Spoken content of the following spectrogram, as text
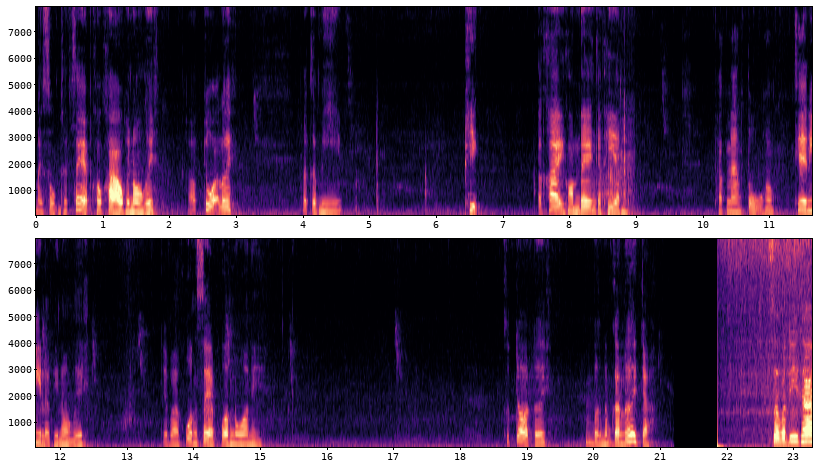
ไม่สมแซ่บๆขาวๆพี่น้องเลยขาวจั่วเลย แล้วก็มีพริกตะไคร้หอมแดงกระเทียมผักนางตู่เขาแค่นี้แหละพี่น้องเลยแต่ว่าความแซ่บความนัวนี่ สุดยอดเลยมาเบิ่งนำกันเลยจ้ะ สวัสดีค่ะ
